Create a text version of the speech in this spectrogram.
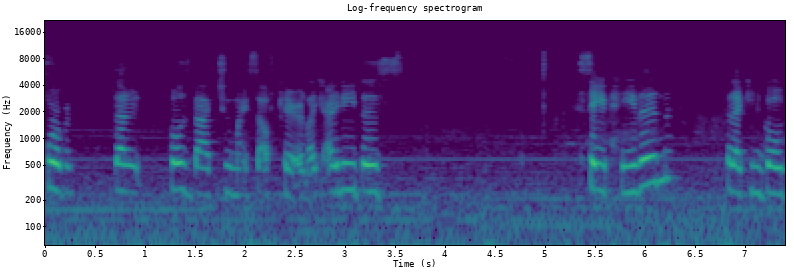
for that it goes back to my self care. Like I need this safe haven that I can go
